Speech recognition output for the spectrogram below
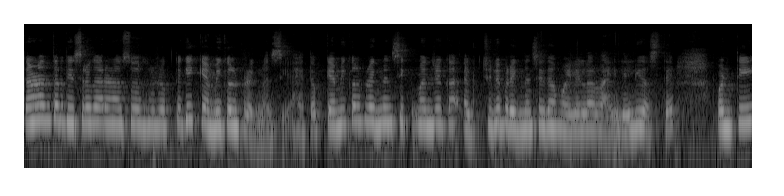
त्यानंतर तिसरं कारण असं असू शकतं की केमिकल प्रेग्नन्सी आहे. तर केमिकल प्रेग्नन्सी म्हणजे काय? ॲक्च्युली प्रेग्नन्सी त्या महिलेला राहिलेली असते पण ती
